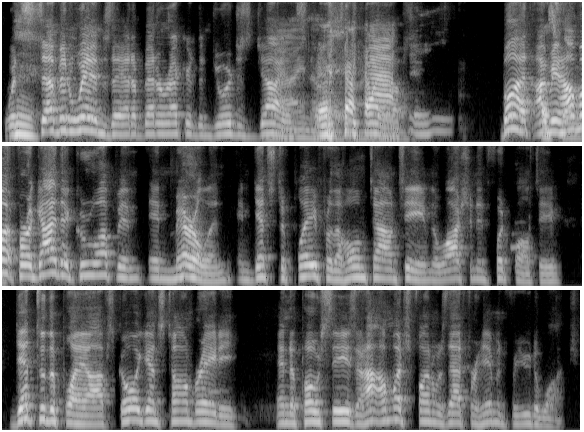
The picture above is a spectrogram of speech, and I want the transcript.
With seven wins, they had a better record than George's Giants. I know. but I that's mean, funny. how much for a guy that grew up in in Maryland and gets to play for the hometown team, the Washington football team? Get to the playoffs, go against Tom Brady in the postseason. How, how much fun was that for him and for you to watch?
